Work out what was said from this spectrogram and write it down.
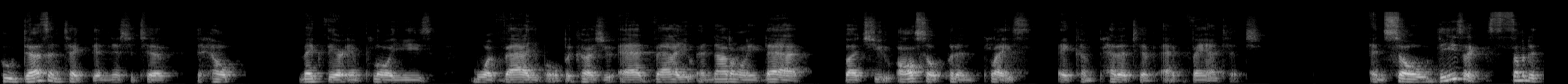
who doesn't take the initiative to help make their employees more valuable because you add value. And not only that, but you also put in place a competitive advantage. And so these are some of the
